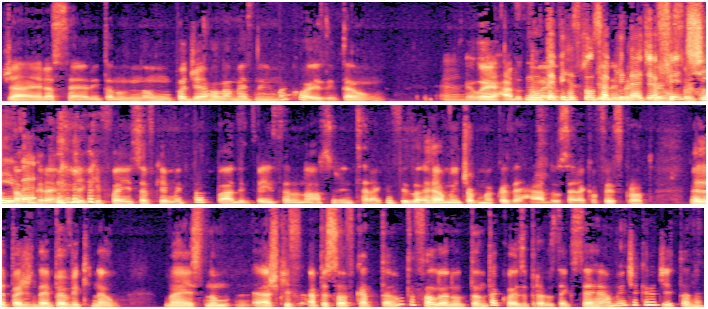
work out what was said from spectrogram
já era sério. Então não, não podia rolar mais nenhuma coisa. Então, o errado Não eu. teve E eu responsabilidade que foi um afetiva. tão grande que foi isso. Eu fiquei muito preocupado e pensando, nossa, gente, será que eu fiz realmente alguma coisa errada? Ou será que eu fiz pronto? Mas depois de um tempo eu vi que não. Mas não, acho que a pessoa fica tanto falando tanta coisa pra você que você realmente acredita, né?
